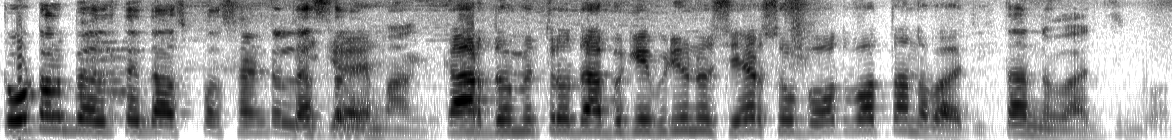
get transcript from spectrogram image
ਟੋਟਲ ਬਿੱਲ ਤੇ 10% ਲੈਸ ਦੇਵਾਂਗੇ। ਕਰ ਦਿਓ ਮਿੱਤਰੋ ਦੱਬ ਕੇ ਵੀਡੀਓ ਨੂੰ ਸ਼ੇਅਰ ਸੋ ਬਹੁਤ ਬਹੁਤ ਧੰਨਵਾਦ ਜੀ। ਧੰਨਵਾਦ ਜੀ ਬਹੁਤ।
